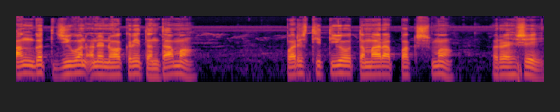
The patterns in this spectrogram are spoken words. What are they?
અંગત જીવન અને નોકરી ધંધામાં પરિસ્થિતિઓ તમારા પક્ષમાં રહેશે.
